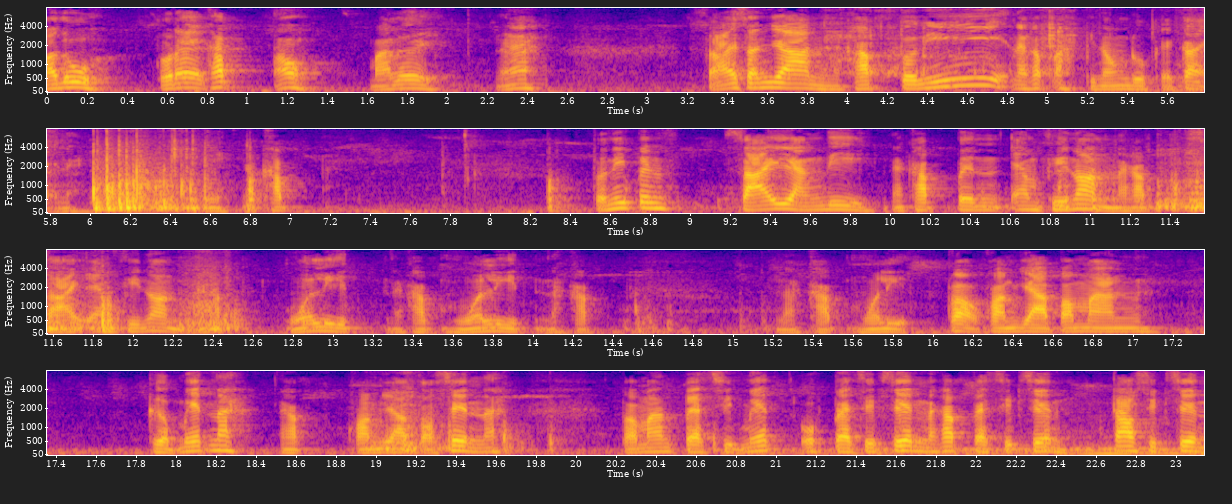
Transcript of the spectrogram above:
มาดูตัวแรกครับ เอามาเลยนะ สายสัญญาณนะครับ ตัวนี้นะครับอะพี่น้องดูใกล้ๆหน่อยนี่นะครับ ตัวนี้เป็น สายอย่างดีนะครับ เป็นแอมฟินอนนะครับ สายแอมฟินอนนะครับ หัวลีดนะครับ หัวลีดนะครับ นะครับ หัวลีดก็ความยาวประมาณเกือบเมตรนะครับ ความยาวต่อเส้นนะ ประมาณ 80 เมตร โอ้80 เส้นนะครับ 80 เส้น 90 เส้น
